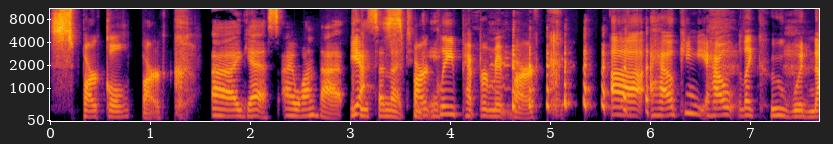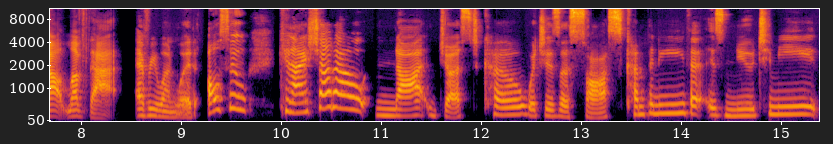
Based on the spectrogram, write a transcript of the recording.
Sparkle Bark. Uh, yes, I want that. Please Yeah, send that to me. sparkly peppermint bark. uh, how can you, how, like, who would not love that? Everyone would. Also, can I shout out Not Just Co., which is a sauce company that is new to me.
